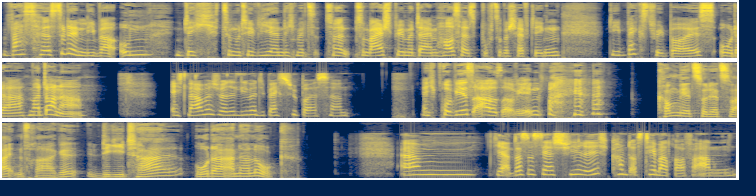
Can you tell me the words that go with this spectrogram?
was hörst du denn lieber, um dich zu motivieren, dich mit zum Beispiel mit deinem Haushaltsbuch zu beschäftigen? Die Backstreet Boys oder Madonna? Ich glaube, ich würde lieber die Backstreet Boys hören. Ich probiere es aus, auf jeden Fall. Kommen wir zu der zweiten Frage. Digital oder analog? Ähm, ja, das ist sehr schwierig, kommt aufs Thema drauf an.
